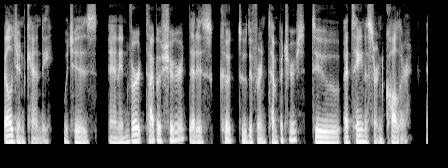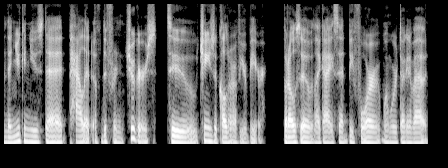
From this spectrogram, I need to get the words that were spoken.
Belgian candy, which is an invert type of sugar that is cooked to different temperatures to attain a certain color. And then you can use that palette of different sugars to change the color of your beer. But also, like I said before, when we were talking about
